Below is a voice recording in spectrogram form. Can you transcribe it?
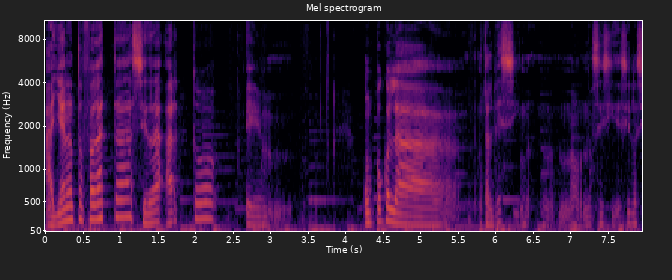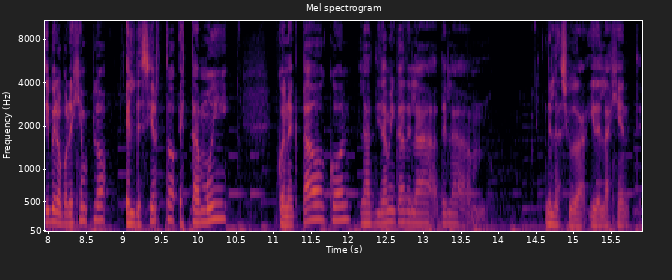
allá en Antofagasta se da harto. eh, un poco la. o tal vez sí, no- no- sé si decirlo así, pero por ejemplo, el desierto está muy conectado con las dinámicas de la, de la, de la ciudad y de la gente.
